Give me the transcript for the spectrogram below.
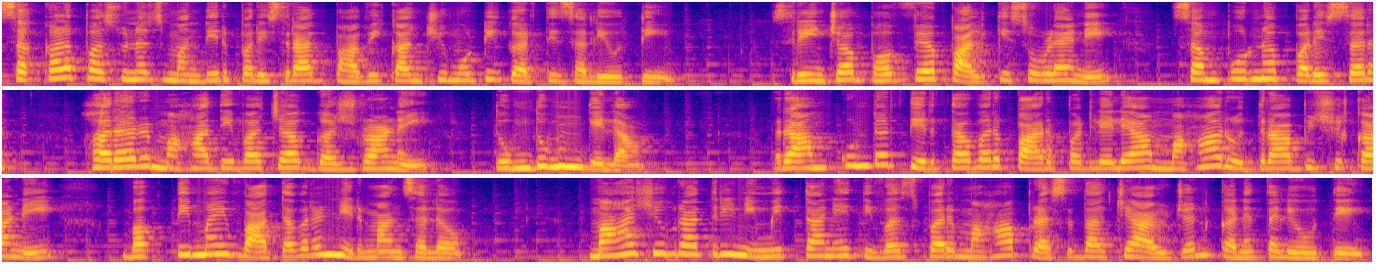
सकाळपासूनच मंदिर परिसरात भाविकांची मोठी गर्दी झाली होती. श्रींच्या भव्य पालखी सोहळ्याने संपूर्ण परिसर हरर महादेवाच्या गजराने दुमदुमून गेला. रामकुंड तीर्थावर पार पडलेल्या महारुद्राभिषेकाने भक्तिमय वातावरण निर्माण झालं. महाशिवरात्री निमित्ताने दिवसभर महाप्रसादाचे आयोजन करण्यात आले होते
